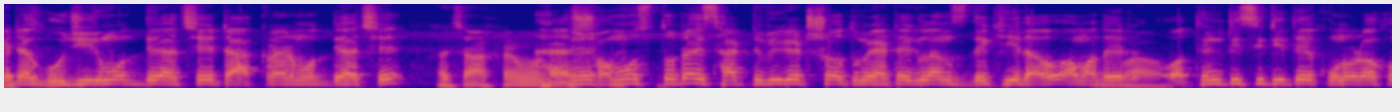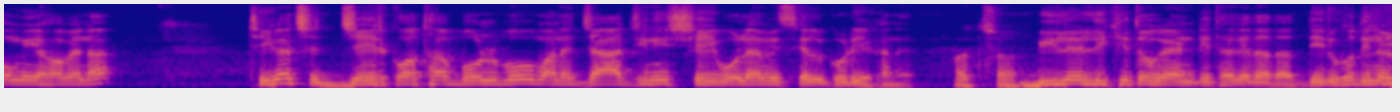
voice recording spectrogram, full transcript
এটা- গুজির মধ্যে আছে এটা আকরার মধ্যে আছে। আচ্ছা হ্যাঁ সমস্তটাই সার্টিফিকেট সহ তুমি অ্যাট গ্লান্স দেখিয়ে দাও। আমাদের. অথেন্টিসিটিতে কোনো রকম ইয়ে হবে না। ঠিক আছে? যে কথা বলব মানে যা জিনিস সেই বলে আমি সেল করি এখানে। আচ্ছা। বিলে লিখিত গ্যারান্টি থাকে দাদা দীর্ঘদিনের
